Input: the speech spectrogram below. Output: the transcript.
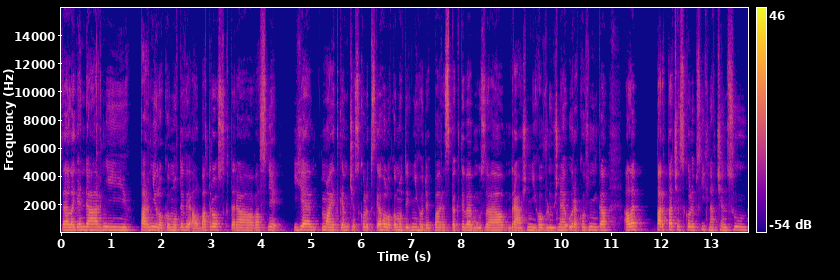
té legendární parní lokomotivy Albatros, která vlastně je majetkem Českolipského lokomotivního depa, respektive muzea drážního v Lužné u Rakovníka, ale parta českolipských nadšenců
